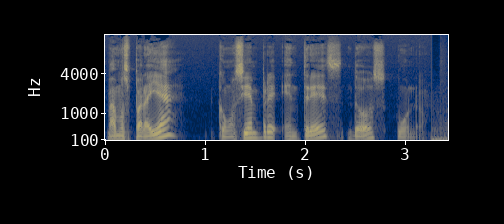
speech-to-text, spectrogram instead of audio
vamos para allá, como siempre, en 3, 2, 1.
